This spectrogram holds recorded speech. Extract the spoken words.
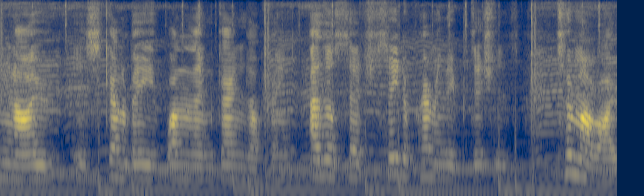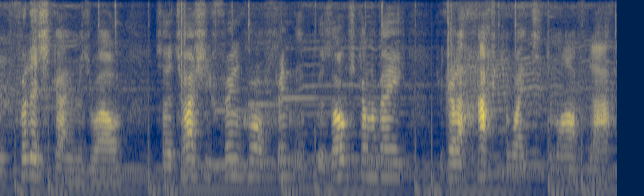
you know, it's going to be one of them games, I think. As I said, you see the Premier League predictions tomorrow for this game as well. So to actually think what I think the result's going to be, you're going to have to wait till tomorrow for that.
